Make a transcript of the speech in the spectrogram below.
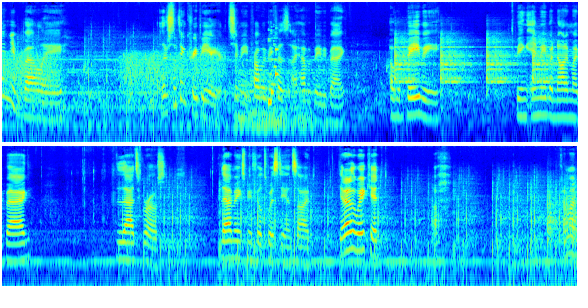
in your belly. There's something creepy to me, probably because I have a baby bag. Of a baby being in me but not in my bag. That's gross. That makes me feel twisty inside. Get out of the way, kid. Ugh. Come on.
